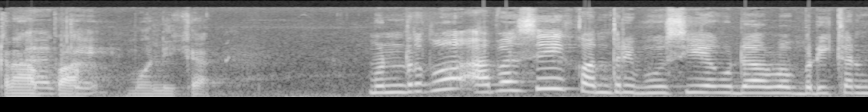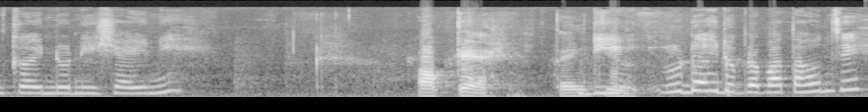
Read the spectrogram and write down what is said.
Kenapa, Oke. Monica? Menurut lo apa sih kontribusi yang udah lo berikan ke Indonesia ini? Oke, thank Di, you. lu udah hidup berapa tahun sih?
